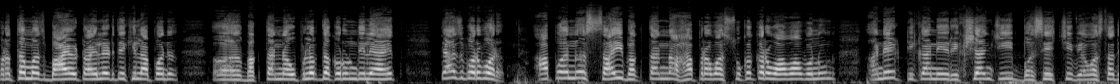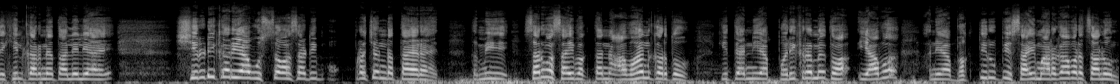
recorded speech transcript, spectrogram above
प्रथमच बायो टॉयलेट देखील आपण भक्तांना उपलब्ध करून दिले आहेत. त्याचबरोबर आपण साई भक्तांना हा प्रवास सुखकर व्हावा म्हणून अनेक ठिकाणी रिक्षांची बसेसची व्यवस्था देखील करण्यात आलेली आहे. शिर्डीकर या उत्सवासाठी प्रचंड तयार आहेत. तर मी सर्व साई भक्तांना आवाहन करतो की त्यांनी या परिक्रमेत वा यावं आणि या भक्तिरूपी साई मार्गावर चालून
